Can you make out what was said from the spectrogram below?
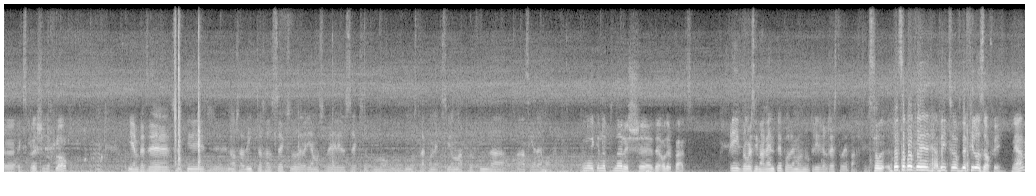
uh, expression of love Y vez de sentirnos adictos al sexo, deberíamos ver el sexo como nuestra conexión más profunda hacia el amor. and we cannot nourish the other parts. Y progresivamente podemos nutrir el resto de partes. So that's about the a bit of the philosophy, yeah.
